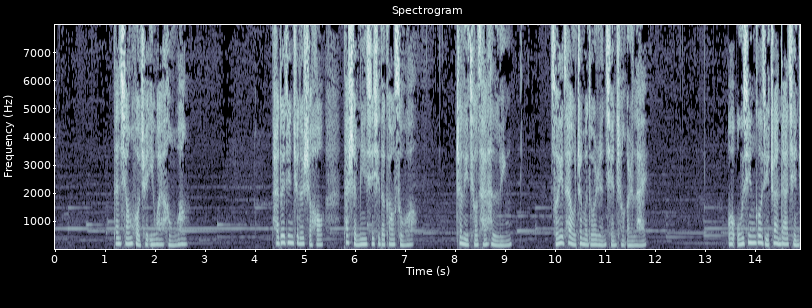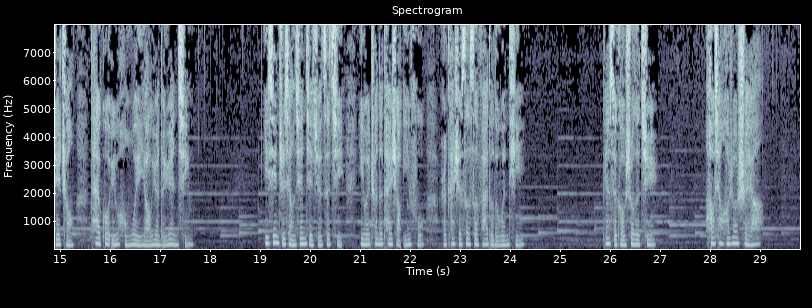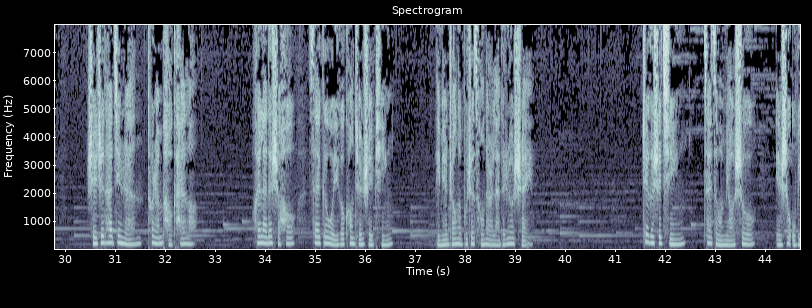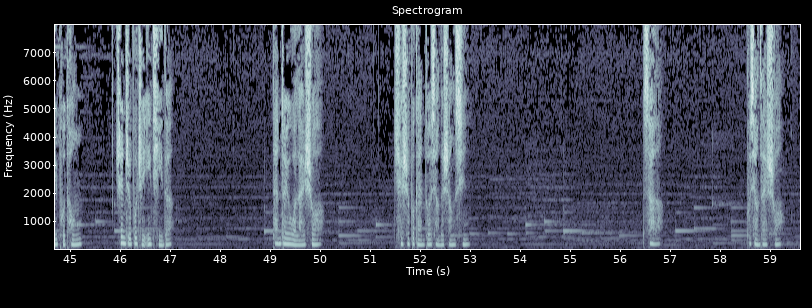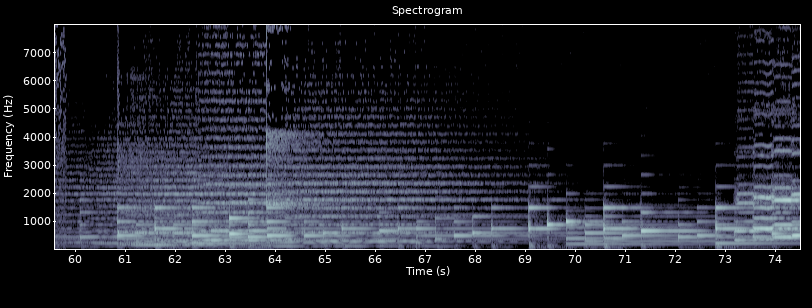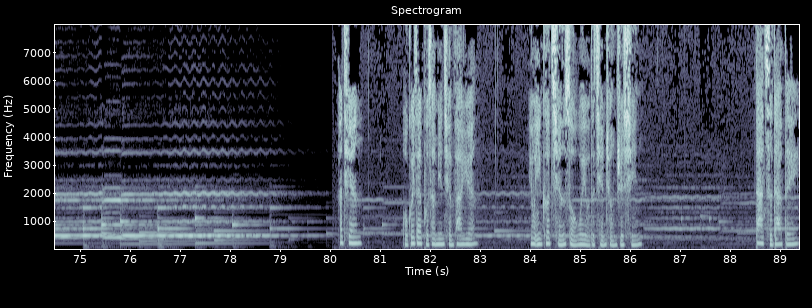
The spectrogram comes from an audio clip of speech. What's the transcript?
但香火却意外很旺。排队进去的时候，他神秘兮兮的告诉我，这里求财很灵。所以才有这么多人虔诚而来。我无心顾及赚大钱这种太过于宏伟遥远的愿景，一心只想先解决自己因为穿的太少衣服而开始瑟瑟发抖的问题，便随口说了句：“好想喝热水啊。”谁知他竟然突然跑开了。回来的时候塞给我一个矿泉水瓶，里面装了不知从哪儿来的热水。这个事情再怎么描述，也是无比普通，甚至不值一提的。但对于我来说，却是不敢多想的伤心。算了，不想再说。那天，我跪在菩萨面前发愿，用一颗前所未有的虔诚之心，大慈大悲、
